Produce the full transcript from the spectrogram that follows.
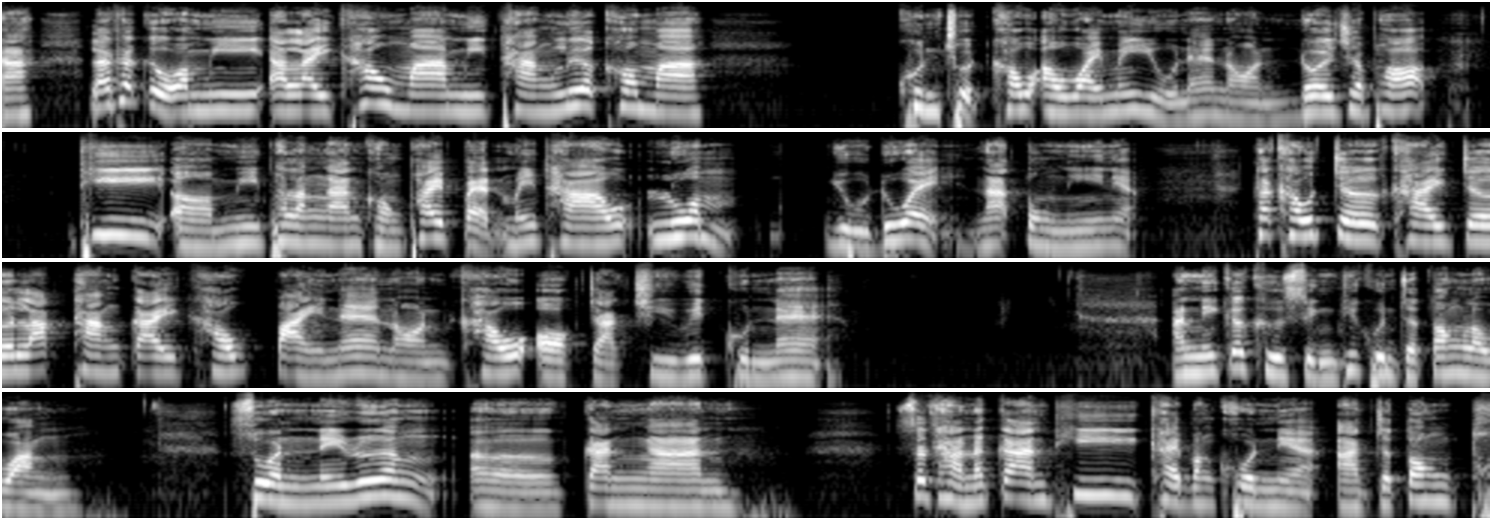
นะ แล้วถ้าเกิดว่ามีอะไรเข้ามามีทางเลือกเข้ามา คุณฉุดเขาเอาไว้ไม่อยู่แน่นอน โดยเฉพาะที่มีพลังงานของไพ่แปดไม้เท้าร่วมอยู่ด้วยณตรงนี้เนี่ย ถ้าเขาเจอใครเจอรักทางไกลเขาไปแน่นอน เขาออกจากชีวิตคุณแน่ อันนี้ก็คือสิ่งที่คุณจะต้องระวัง ส่วนในเรื่องออการงานสถานการณ์ที่ใครบางคนเนี่ยอาจจะต้องท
